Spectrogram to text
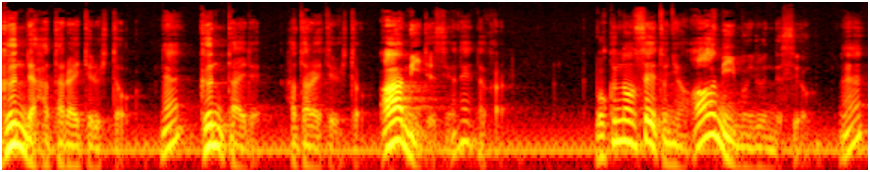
軍で働いてる人、ね、軍隊で働いてる人。アーミーですよね。だから。僕の生徒にはアーミーもいるんですよ。ね。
